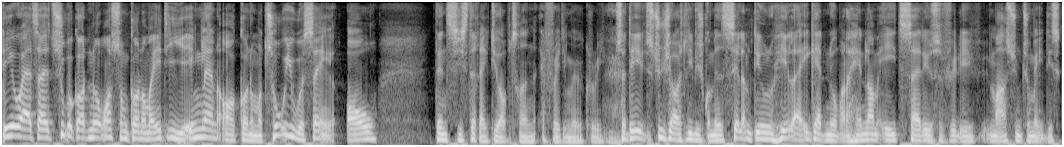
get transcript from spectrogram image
Det er jo altså et super godt nummer, som går nummer et i England og går nummer to i USA, og den sidste rigtige optræden af Freddie Mercury. Ja. Så det synes jeg også lige, vi skulle med. Selvom det jo heller ikke er et nummer, der handler om AIDS, så er det jo selvfølgelig meget symptomatisk.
